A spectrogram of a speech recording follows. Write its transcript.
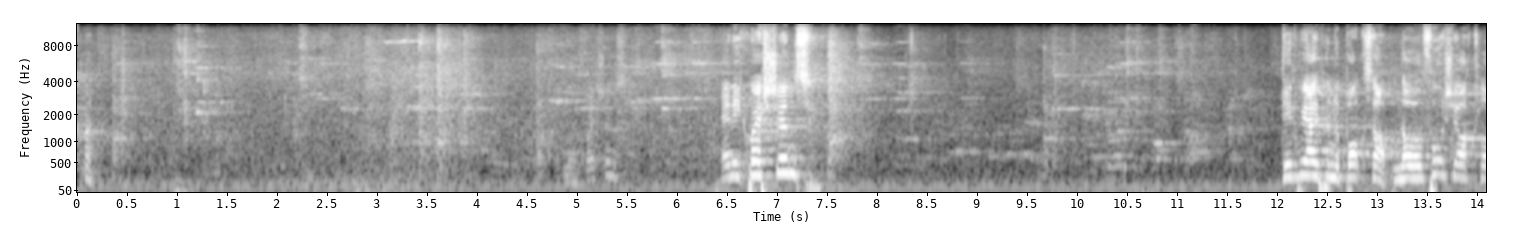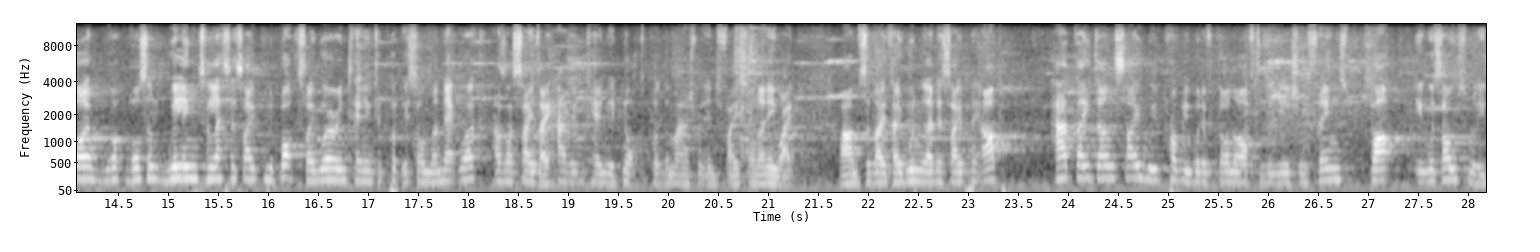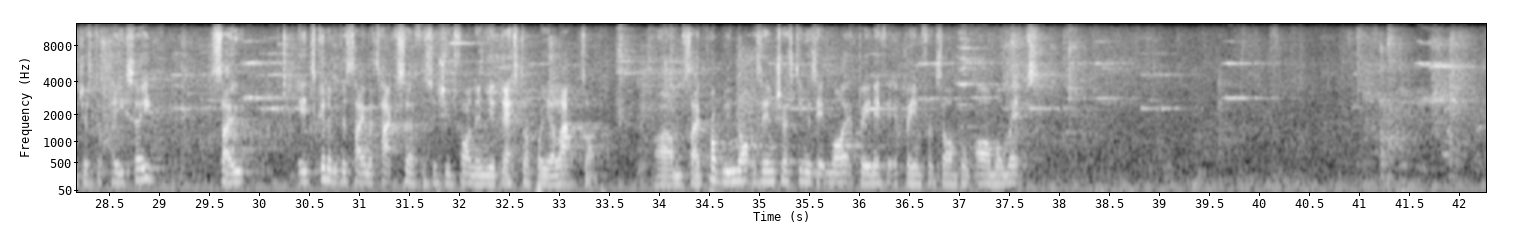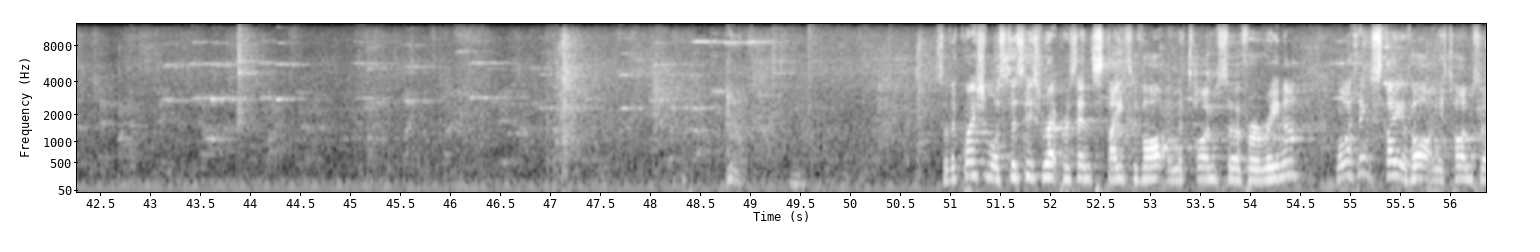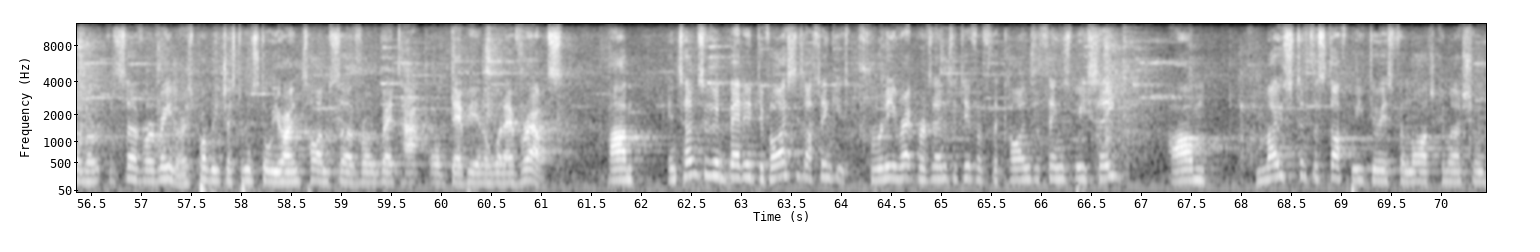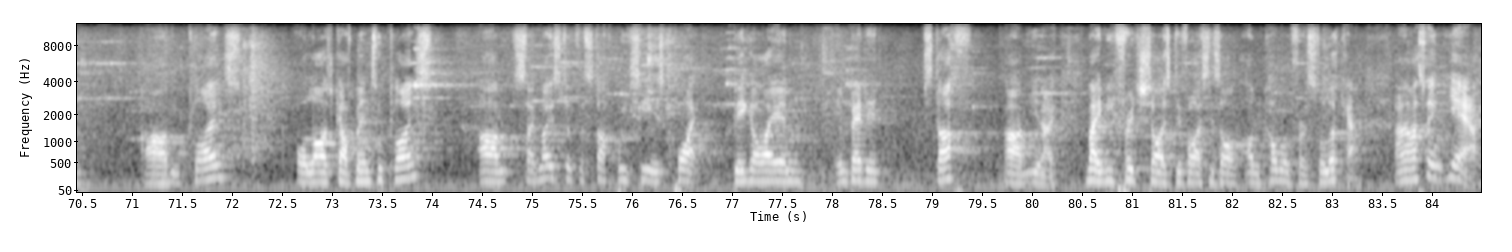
No questions? Any questions? Did we open the box up? No, unfortunately our client wasn't willing to let us open the box. They were intending to put this on the network. As I say, they had intended not to put the management interface on anyway. Um, so they, they wouldn't let us open it up. Had they done so, we probably would have gone after the usual things, but it was ultimately just a PC. So it's going to be the same attack surface as you'd find in your desktop or your laptop. Um, so probably not as interesting as it might have been if it had been, for example, ARM or MIPS. So the question was, does this represent state of art in the time server arena? Well, I think state of art in your time server, server arena is probably just to install your own time server on Red Hat or Debian or whatever else. Um, in terms of embedded devices, I think it's pretty representative of the kinds of things we see. Um, most of the stuff we do is for large commercial um, clients or large governmental clients. Um, so most of the stuff we see is quite big iron embedded stuff. Um, you know, maybe fridge-sized devices aren't uncommon for us to look at. And I think, yeah,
